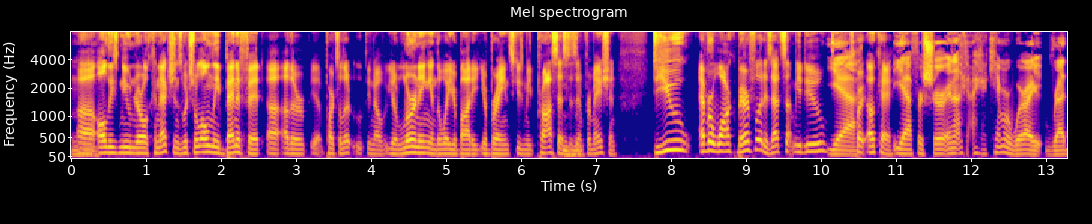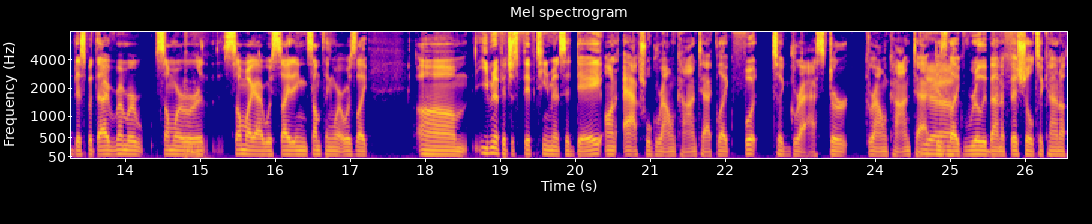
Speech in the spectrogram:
uh, all these new neural connections, which will only benefit uh, other parts of you know your learning and the way your body, your brain, excuse me, processes information. Do you ever walk barefoot? Is that something you do? Yeah. Part- okay. Yeah, for sure. And I, I can't remember where I read this, but I remember somewhere where some guy was citing something where it was like, um, even if it's just 15 minutes a day on actual ground contact, like foot to grass, dirt, ground contact is like really beneficial to kind of.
